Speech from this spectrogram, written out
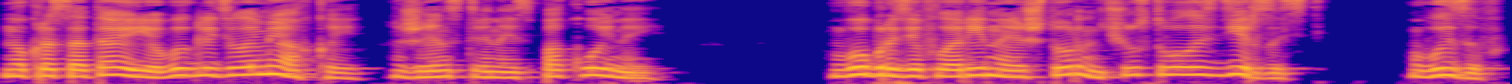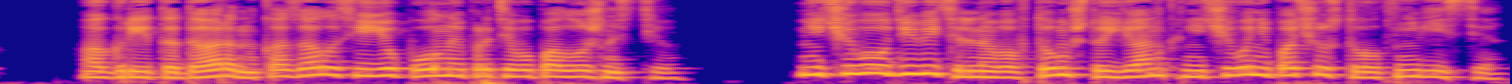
но красота ее выглядела мягкой, женственной, спокойной, в образе Флорины Эшторн чувствовалась дерзость, вызов, а Грита Даррен казалась ее полной противоположностью. Ничего удивительного в том, что Янг ничего не почувствовал к невесте,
